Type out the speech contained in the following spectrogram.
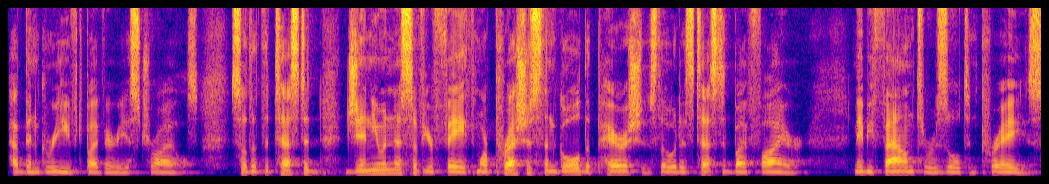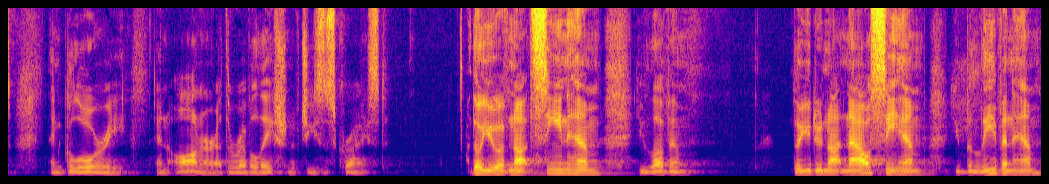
have been grieved by various trials, so that the tested genuineness of your faith, more precious than gold that perishes, though it is tested by fire, may be found to result in praise and glory and honor at the revelation of Jesus Christ. Though you have not seen him, you love him. Though you do not now see him, you believe in him,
